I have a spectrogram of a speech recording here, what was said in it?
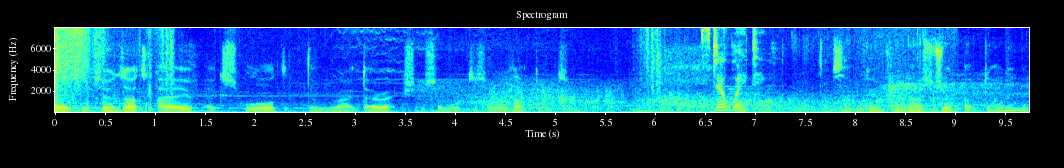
Okay, so it turns out I've explored the right direction, so what does all of that do to Still waiting. Looks like we're going for a nice jog back down here.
